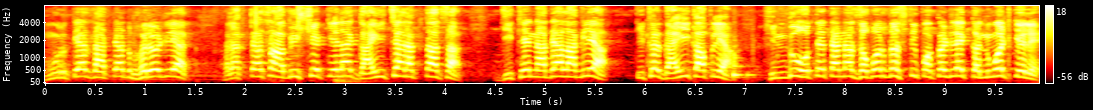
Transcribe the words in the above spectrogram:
मूर्त्या जात्यात भरडल्यात रक्ताचा अभिषेक केला गाईच्या रक्ताचा. जिथे नद्या लागल्या तिथं गायी कापल्या. हिंदू होते त्यांना जबरदस्ती पकडले कन्वर्ट केले.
